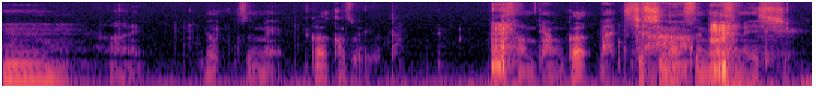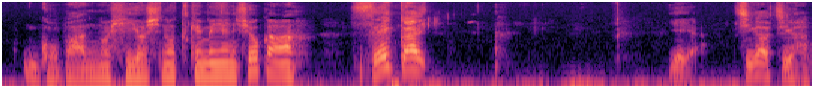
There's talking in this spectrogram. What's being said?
うん。はい。4つ目が数え歌。3番がぱ獅子の罪ですね、一種。5番の日吉のつけ麺屋にしようかな。正解いやいや、違う違う。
